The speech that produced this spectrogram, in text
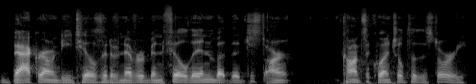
background details that have never been filled in, but that just aren't consequential to the story.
